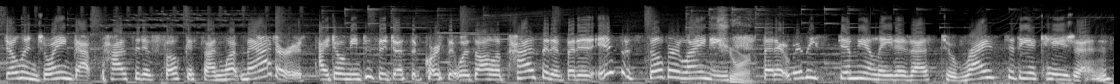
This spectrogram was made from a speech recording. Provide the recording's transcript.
still enjoying that positive focus on what matters. I don't mean to suggest, of course, it was all a positive, but it is a silver lining Sure. that it really stimulated us to rise to the occasion.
